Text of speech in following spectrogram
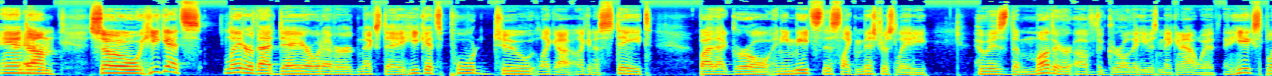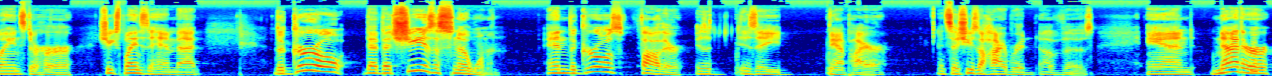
And um, so he gets later that day or whatever next day, he gets pulled to like a like an estate by that girl, and he meets this like mistress lady, who is the mother of the girl that he was making out with, and he explains to her, she explains to him that the girl that that she is a snow woman, and the girl's father is a is a vampire, and so she's a hybrid of those. And neither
